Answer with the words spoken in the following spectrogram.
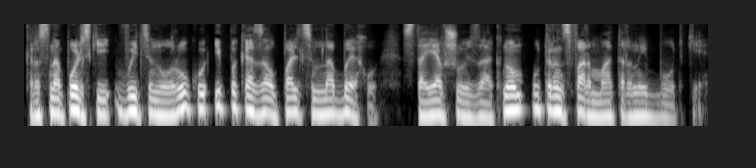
Краснопольский вытянул руку и показал пальцем на Бэху, стоявшую за окном у трансформаторной будки.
